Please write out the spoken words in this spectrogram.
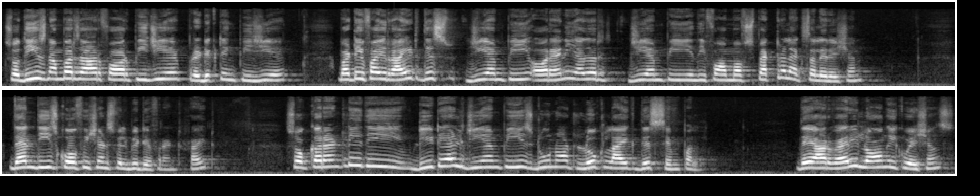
So, these numbers are for PGA predicting PGA, but if I write this GMP or any other GMP in the form of spectral acceleration, then these coefficients will be different, right. So, currently the detailed GMPs do not look like this simple. They are very long equations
